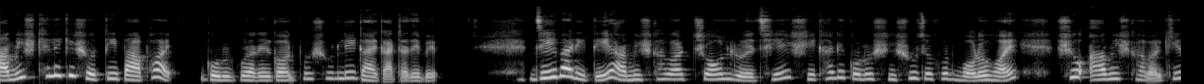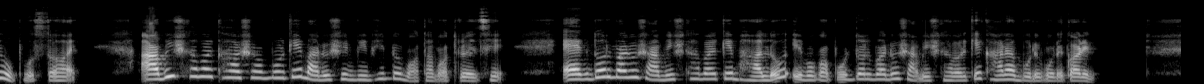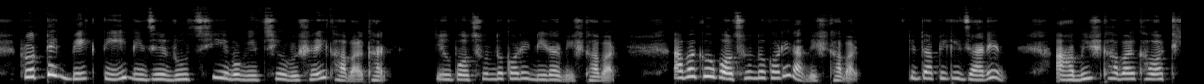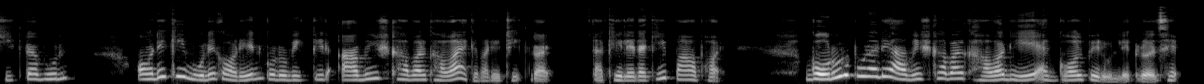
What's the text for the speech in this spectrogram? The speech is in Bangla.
আমিষ খেলে কি সত্যিই পাপ হয়? গরুর পুরাণের গল্প শুনলে গায়ে কাটা দেবে। যে বাড়িতে আমিষ খাওয়ার চল রয়েছে, সেখানে কোনো শিশু যখন বড় হয়, সেও আমিষ খাবার খেয়ে অভ্যস্ত হয়। আমিষ খাবার খাওয়া সম্পর্কে মানুষের বিভিন্ন মতামত রয়েছে। একদল মানুষ আমিষ খাবারকে ভালো এবং অপর দল মানুষ আমিষ খাবারকে খারাপ বলে মনে করেন। প্রত্যেক ব্যক্তি নিজের রুচি এবং ইচ্ছে অনুসারেই খাবার খান। কেউ পছন্দ করে নিরামিষ খাবার, আবার কেউ পছন্দ করেন আমিষ খাবার। কিন্তু আপনি কি জানেন, আমিষ খাবার খাওয়া ঠিক না ভুল? অনেকেই মনে করেন কোনো ব্যক্তির আমিষ খাবার খাওয়া একেবারেই ঠিক নয়, তা খেলে নাকি পাপ হয়। গরুর পুরাণে আমিষ খাবার খাওয়া নিয়ে এক গল্পের উল্লেখ রয়েছে।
